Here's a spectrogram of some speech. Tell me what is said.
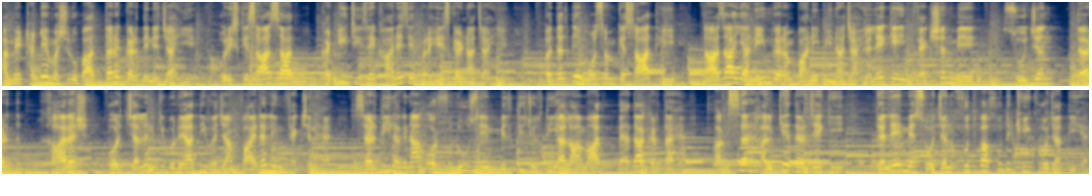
हमें ठंडे मशरूबात तर्क कर देने चाहिए और इसके साथ साथ खट्टी चीज़ें खाने से परहेज़ करना चाहिए। बदलते मौसम के साथ ही ताज़ा या नीम गर्म पानी पीना चाहिए। गले के इन्फेक्शन में सूजन, दर्द खारिश और जलन की बुनियादी वजह वायरल इन्फेक्शन है। सर्दी, लगना और फ्लू से मिलती जुलती अलामत पैदा करता है। अक्सर हल्के दर्जे की गले में सोजन खुद ब खुद ठीक हो जाती है।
